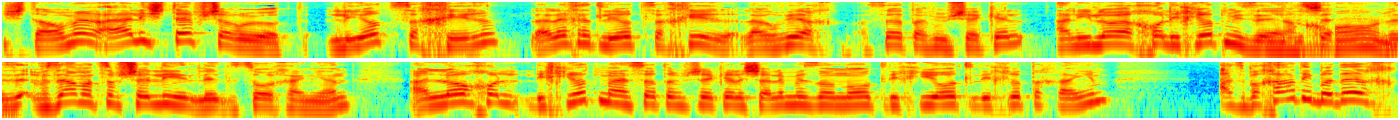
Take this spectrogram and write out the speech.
שאתה אומר, היה לי שתי אפשרויות, להיות שכיר, ללכת להיות שכיר, להרוויח עשרת אלפים שקל, אני לא יכול לחיות מזה. נכון. וזה, וזה המצב שלי לצורך העניין, אני לא יכול לחיות מעשרת אלפים שקל, לשלם מזונות, לחיות, לחיות את החיים, אז בחרתי בדרך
